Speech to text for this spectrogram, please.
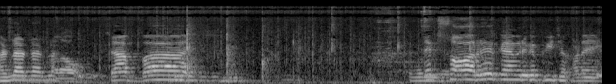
हटना हटना हटना। शाबाश। देख सारे कैमरे के पीछे खड़े हैं।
